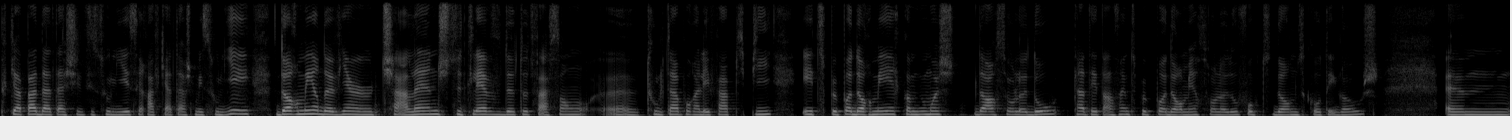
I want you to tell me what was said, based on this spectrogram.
plus capable d'attacher tes souliers, c'est Raph qui attache mes souliers. Dormir devient un challenge. Tu te lèves de toute façon euh, tout le temps pour aller faire pipi et tu peux pas dormir comme moi, je dors sur le dos. Quand tu es enceinte, tu peux pas dormir sur le dos. Faut que tu dormes du côté gauche. Euh,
